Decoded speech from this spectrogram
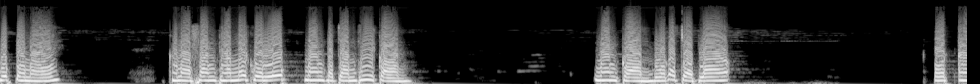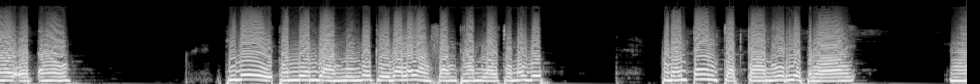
ลุกไปไหนขณะฟังทำไม่ควรลุกนั่งประจำที่ก่อน นั่งก่อนเดี๋ยวก็จบแล้ว อดเอาอดเอา ที่นี่ทำเนียมอย่างหนึ่งก็คือว่าระหว่างฟังธรรมเราจะไม่ลุกเพราะนั้นต้องจัดการให้เรียบร้อยนะ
